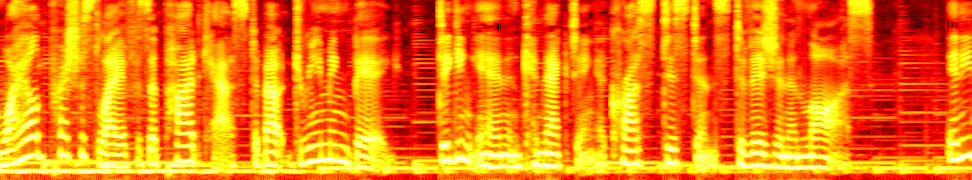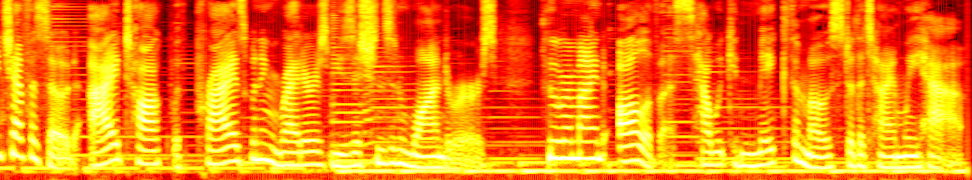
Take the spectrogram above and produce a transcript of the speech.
Wild Precious Life is a podcast about dreaming big, digging in and connecting across distance, division, and loss. In each episode, I talk with prize winning writers, musicians, and wanderers who remind all of us how we can make the most of the time we have.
